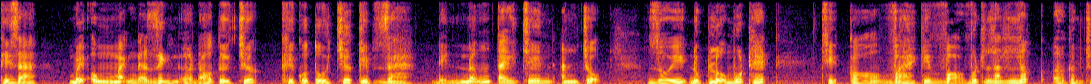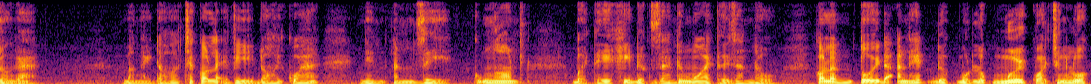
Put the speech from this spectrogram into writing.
Thì ra, mấy ông mãnh đã rình ở đó từ trước khi cô tôi chưa kịp ra để nẫng tay trên ăn trộm. Rồi đục lỗ mút hết. Chỉ có vài cái vỏ vứt lăn lốc ở gầm chuồng gà. Mà ngày đó chắc có lẽ vì đói quá nên ăn gì cũng ngon. Bởi thế khi được ra nước ngoài thời gian đầu, có lần tôi đã ăn hết được một lúc 10 quả trứng luộc.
